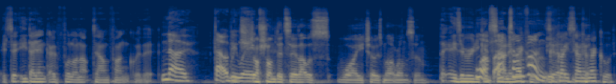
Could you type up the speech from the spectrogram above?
It's he they don't go full on Uptown Funk with it. No, that would be Which weird. Josh Homme did say that was why he chose Mark Ronson It's a really What, good for sounding Uptown record. Funk? It's a great sounding because- record.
